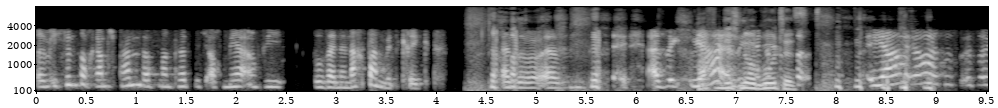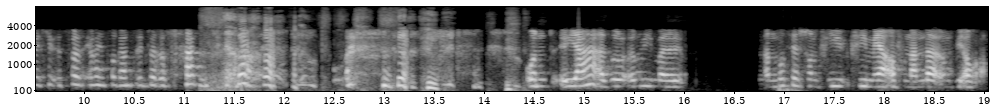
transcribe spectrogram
ähm, ich finde es auch ganz spannend, dass man plötzlich auch mehr irgendwie so seine Nachbarn mitkriegt. Also, ähm, also ja. Nicht also, nur Gutes. So, ja, ja, es ist, ist, ist, ist immer so ganz interessant. Ja. Und ja, also irgendwie mal, man muss ja schon viel, viel mehr aufeinander irgendwie auch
